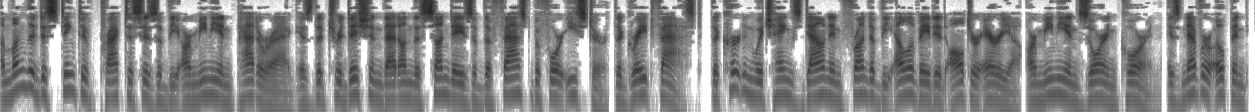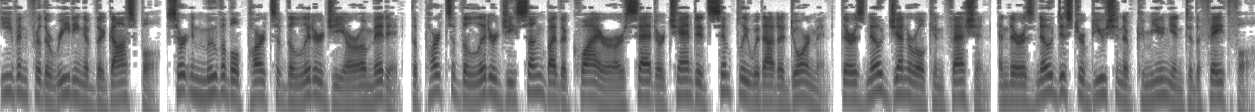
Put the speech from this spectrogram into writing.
Among the distinctive practices of the Armenian Patarag is the tradition that on the Sundays of the fast before Easter the Great Fast, the curtain which hangs down in front of the elevated altar area Armenian Zoran Koran is never opened, even for the reading of the Gospel. Certain movable parts of the liturgy are omitted, the parts of the liturgy sung by the choir are said or chanted simply without adornment, there is no general confession, and there is no distribution of communion to the faithful.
